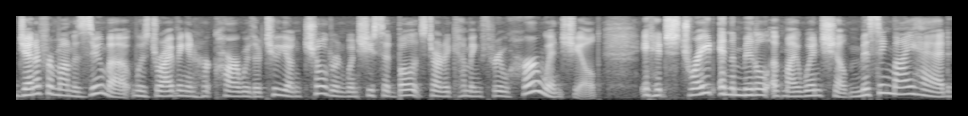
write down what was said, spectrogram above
Jennifer Montezuma was driving in her car with her two young children when she said bullets started coming through her windshield. It hit straight in the middle of my windshield, missing my head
